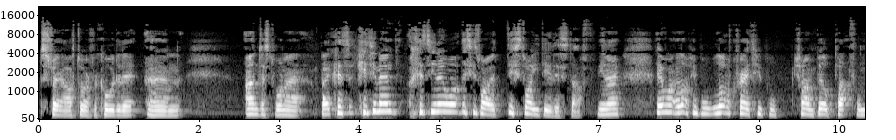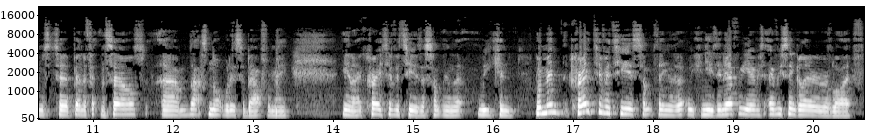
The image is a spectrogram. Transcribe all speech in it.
straight after I've recorded it, and I just want to because because you know because you know what this is why this is why you do this stuff. You know, Everyone, a lot of people, a lot of creative people try and build platforms to benefit themselves. Um, that's not what it's about for me. You know, creativity is something that we can. We're meant. Creativity is something that we can use in every every, every single area of life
